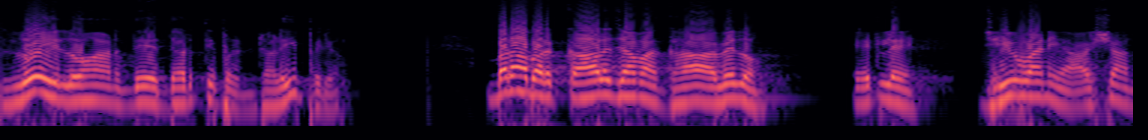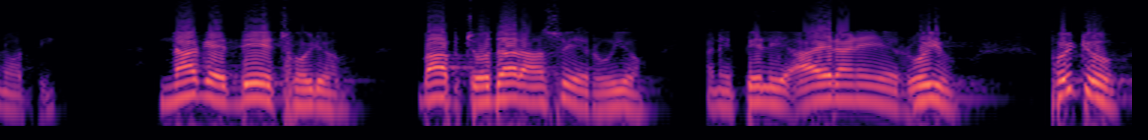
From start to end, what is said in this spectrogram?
લોહી લોહાણ દેહ ધરતી પર ઢળી પડ્યો. બરાબર કાળજામાં ઘા આવેલો, એટલે જીવવાની આશા નહોતી. નાગે દેહ છોડ્યો. બાપ ચોધાર આંસુએ રોયો. અને પેલી આયરાણીએ રોયું. ફૂટ્યું,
